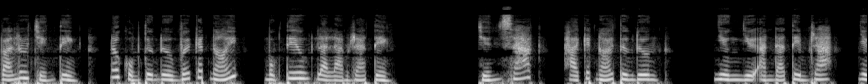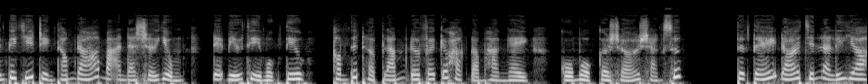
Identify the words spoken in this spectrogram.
và lưu chuyển tiền, nó cũng tương đương với cách nói mục tiêu là làm ra tiền. Chính xác, hai cách nói tương đương. Nhưng như anh đã tìm ra, những tiêu chí truyền thống đó mà anh đã sử dụng để biểu thị mục tiêu không thích hợp lắm đối với các hoạt động hàng ngày của một cơ sở sản xuất. Thực tế đó chính là lý do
